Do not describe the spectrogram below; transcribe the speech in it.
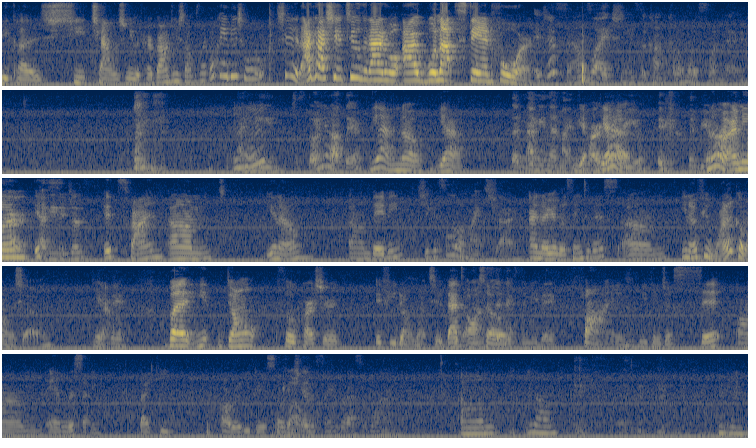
Because she challenged me with her boundaries, so I was like, "Okay, bitch, well, shit, I got shit too that I will, I will not stand for." It just sounds like she needs to come co-host one day. I Mhm. mean, just throwing it out there. Yeah, no, yeah. That I mean, that might be Yeah, hard yeah. for you. It could be a No, hard I mean, her. I mean, it just It's fine. Um, you know, um, baby, she gets a little mic shy. I know you're listening to this. Um, you know, if you want to come on the show, you Yeah, know, babe. But you don't feel pressured if you don't want to. That's You also to me, babe. fine. You can just sit um and listen, like you already do so we can well. share the same glass of wine. Um, no. Mm-mm.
